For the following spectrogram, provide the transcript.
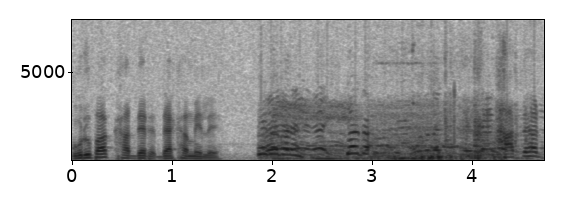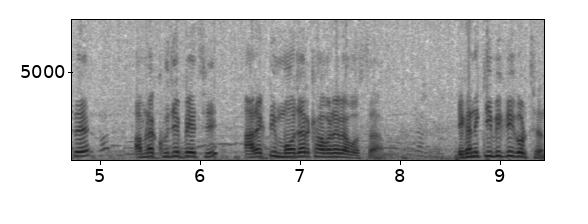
গুরুপাক খাদ্যের দেখা মেলে হাঁটতে হাঁটতে আমরা খুঁজে পেয়েছি আরেকটি মজার খাবারের ব্যবস্থা। এখানে কি বিক্রি করছেন?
